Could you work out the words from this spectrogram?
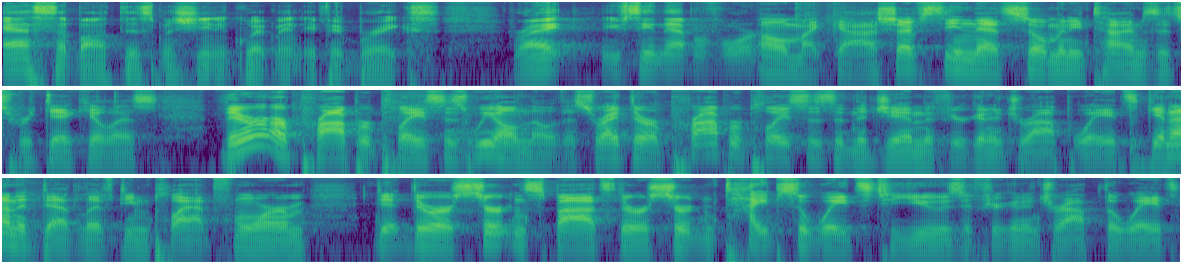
s about this machine equipment if it breaks. Right? You've seen that before. Oh my gosh, I've seen that so many times. It's ridiculous. There are proper places, we all know this, right? There are proper places in the gym if you're going to drop weights. Get on a deadlifting platform. There are certain spots, there are certain types of weights to use if you're going to drop the weights.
